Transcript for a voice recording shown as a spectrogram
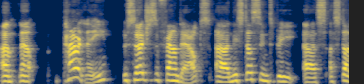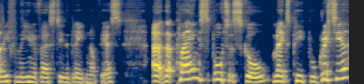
Um, now, apparently, researchers have found out, uh, and this does seem to be a, a study from the University of the Bleeding Obvious, uh, that playing sport at school makes people grittier,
